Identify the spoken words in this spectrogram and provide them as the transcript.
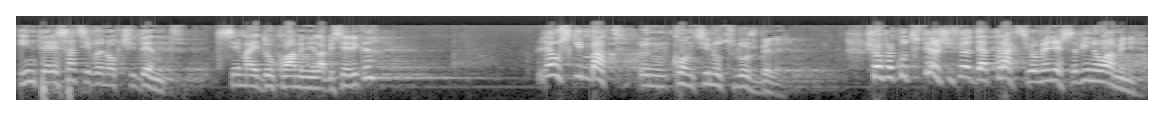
Interesați-vă în Occident, se mai duc oamenii la biserică? Le-au schimbat în conținut slujbele și au făcut fel și fel de atracții omenești să vină oamenii.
